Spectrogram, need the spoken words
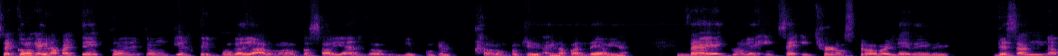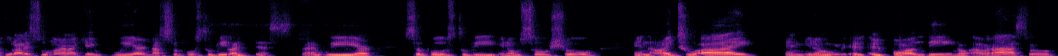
Sea, es como que hay una parte como dentro de un guilt trip, como que diablo, bueno, está saliendo, como que el cabrón, porque hay una pandemia. O sea, es como que ese internal struggle de, de, de de esa naturaleza humana que we are not supposed to be like this. We are supposed to be, you know, social and eye to eye, and, you know, el, el bonding, los abrazos.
